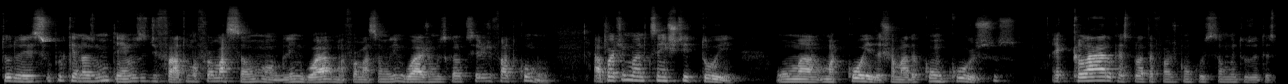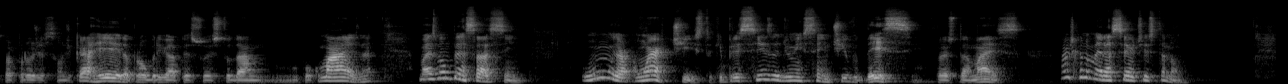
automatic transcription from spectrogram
Tudo isso porque nós não temos de fato uma formação, uma, lingua, uma formação em linguagem musical que seja de fato comum. A partir do momento que você institui uma, uma coisa chamada concursos, é claro que as plataformas de concurso são muito úteis para projeção de carreira, para obrigar a pessoa a estudar um pouco mais, né? Mas vamos pensar assim: um, um artista que precisa de um incentivo desse para estudar mais, acho que não merece ser artista, não.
